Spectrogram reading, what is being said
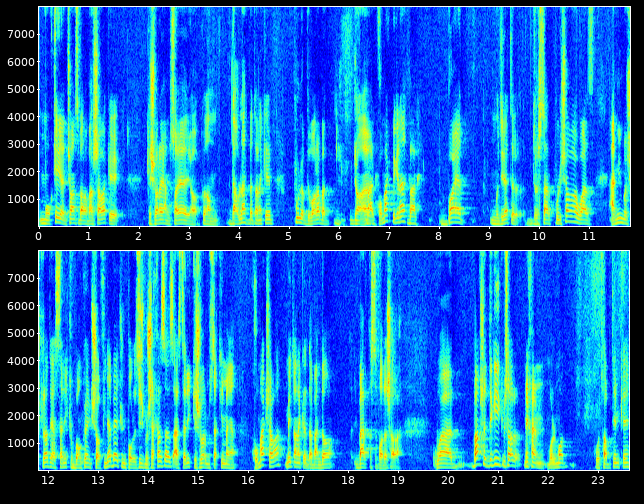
موقع چانس برابر شود که کشورهای همسایه یا کدام دولت بدانه که پول دوباره به بله. کمک بگیره بله. باید مدیریت درستر پول شود و از امی مشکلات از طریق بانک شافی نباید چون پالیسیش مشخص است از طریق کشور مستقیم کمک شود می‌تونه که در بندا برق استفاده شود و بخش دیگه که بسیار می‌خوایم معلومات کوتاه بدیم که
